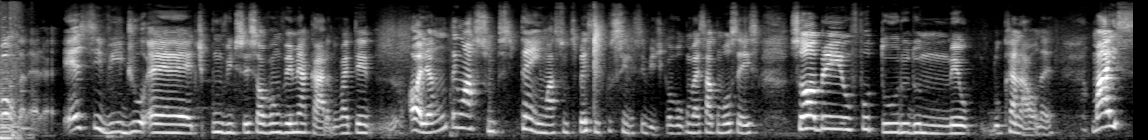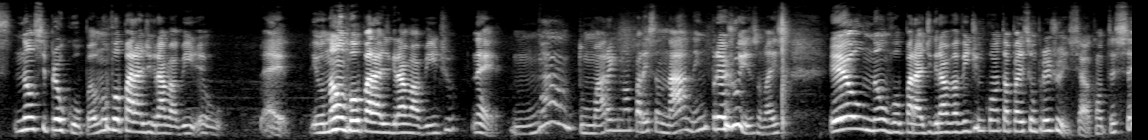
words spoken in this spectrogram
Bom galera, esse vídeo é tipo um vídeo vocês só vão ver minha cara, não vai ter... Olha, não tem um assunto, tem um assunto específico sim nesse vídeo, que eu vou conversar com vocês sobre o futuro do meu, do canal, né? Mas não se preocupa, eu não vou parar de gravar vídeo, eu... É, eu não vou parar de gravar vídeo, né? Uma, tomara que não apareça nada, nenhum prejuízo, mas eu não vou parar de gravar vídeo enquanto aparecer um prejuízo. Se acontecer,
